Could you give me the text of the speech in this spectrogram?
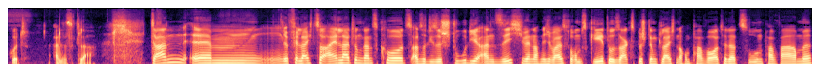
gut alles klar. Dann ähm, vielleicht zur Einleitung ganz kurz, also diese Studie an sich, wer noch nicht weiß, worum es geht, du sagst bestimmt gleich noch ein paar Worte dazu, ein paar warme,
